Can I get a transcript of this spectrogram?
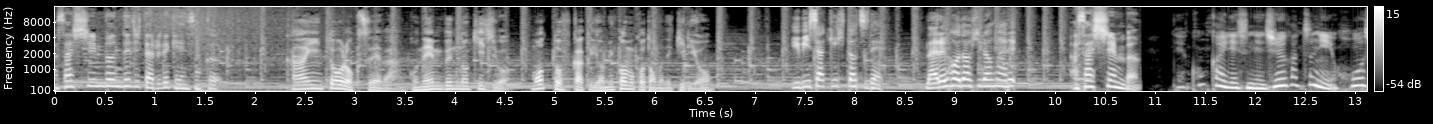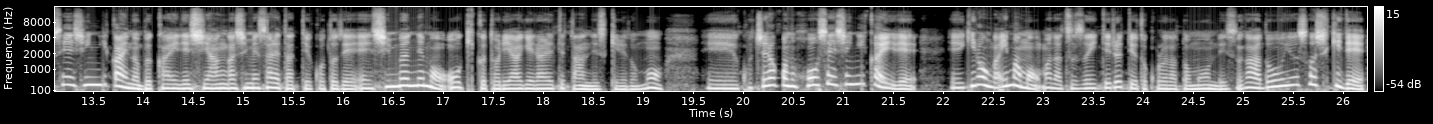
朝日新聞デジタルで検索。会員登録すれば5年分の記事をもっと深く読み込むこともできるよ指先一つで、なるほど広がる。朝日新聞。で今回ですね、10月に法制審議会の部会で試案が示されたということで、えー、新聞でも大きく取り上げられてたんですけれども、えー、こちらこの法制審議会で、えー、議論が今もまだ続いているっていうところだと思うんですが、どういう組織で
